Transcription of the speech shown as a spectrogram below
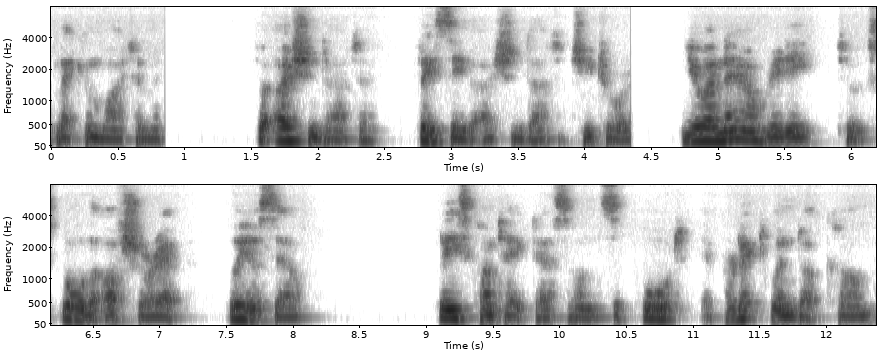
black and white images. For ocean data, please see the Ocean Data tutorial. You are now ready to explore the offshore app for yourself. Please contact us on support at predictwind.com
